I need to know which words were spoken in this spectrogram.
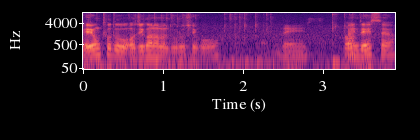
외용토도 어지간하면 누르시고 네. 바인드 했어요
